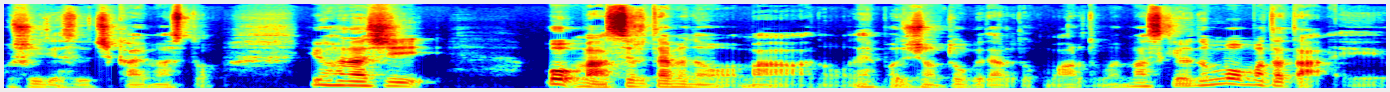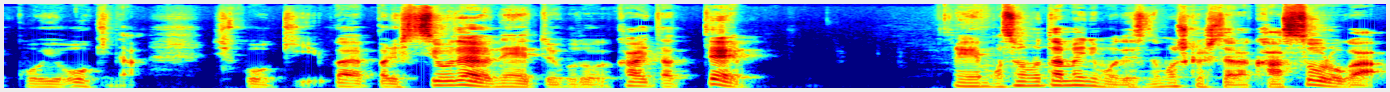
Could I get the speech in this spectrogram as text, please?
欲しいです、打ち買いますという話を、まあ、するための、まあ、あのね、ポジショントークであるとこもあると思いますけれども、まあ、ただ、えー、こういう大きな飛行機がやっぱり必要だよねということが書いてあって、えー、まあ、そのためにもですね、もしかしたら滑走路が、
